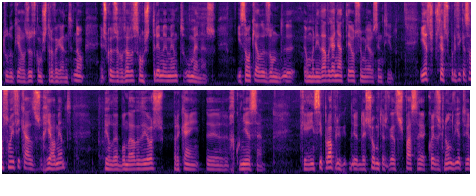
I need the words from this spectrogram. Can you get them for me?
tudo o que é religioso como extravagante. Não, as coisas religiosas são extremamente humanas e são aquelas onde a humanidade ganha até o seu maior sentido. E esses processos de purificação são eficazes, realmente, pela bondade de Deus, para quem eh, reconheça que em si próprio de- deixou muitas vezes espaço a coisas que não devia ter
